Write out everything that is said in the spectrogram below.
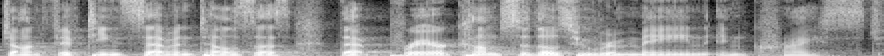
John 15 7 tells us that prayer comes to those who remain in Christ.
